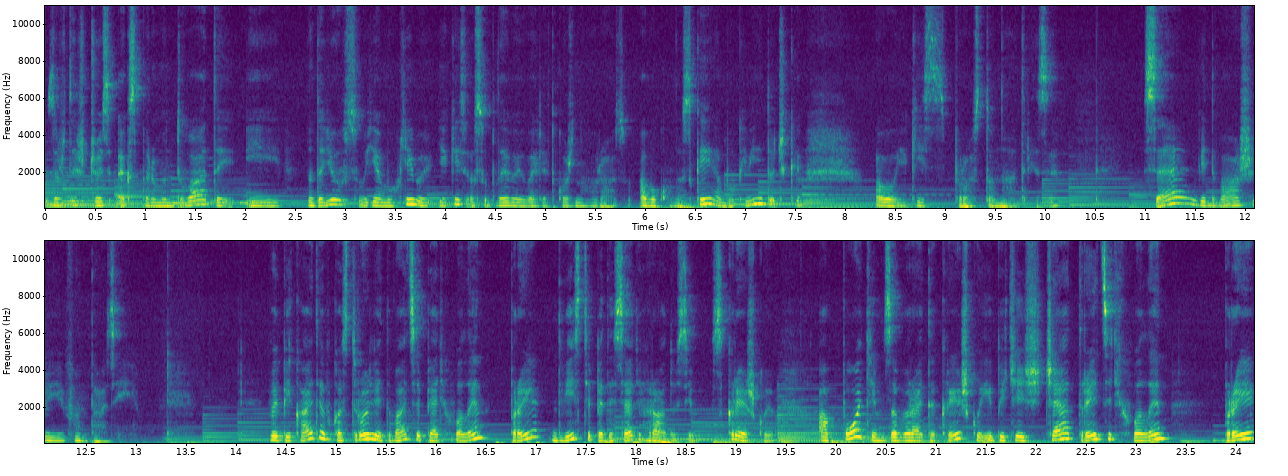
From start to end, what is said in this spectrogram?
завжди щось експериментувати і надаю своєму хлібу якийсь особливий вигляд кожного разу. Або колоски, або квіточки, або якісь просто надрізи. Все від вашої фантазії. Випікайте в каструлі 25 хвилин при 250 градусів з кришкою, а потім забирайте кришку і печіть ще 30 хвилин при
